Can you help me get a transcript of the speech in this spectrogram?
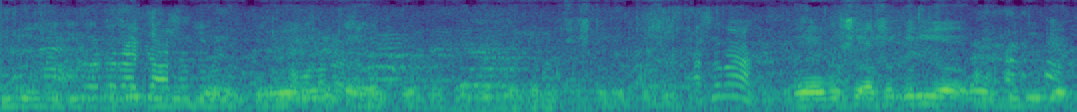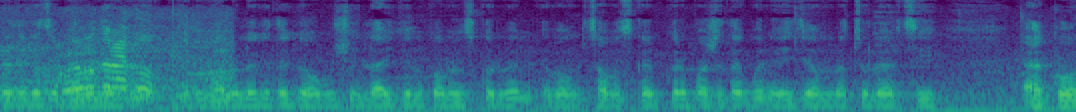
ভিডিও যদি অনেক বড় হয়ে যাবে, তাই অল্প অল্প আপনাদের দেখানোর চেষ্টা করতেছি। তো অবশ্যই আশা করি ভিডিওটি আপনাদের কাছে ভালো লাগবে। যদি ভালো লেগে থাকে, অবশ্যই লাইক এন্ড কমেন্টস করবেন এবং সাবস্ক্রাইব করে পাশে থাকবেন। এই যে আমরা চলে আসছি এখন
